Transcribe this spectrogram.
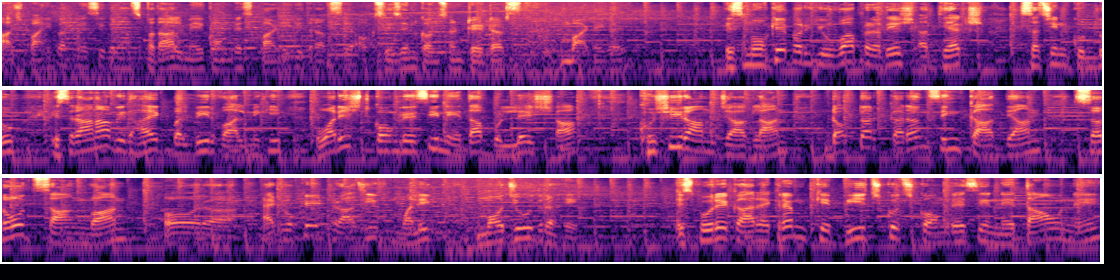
आज पानीपत में सिविल अस्पताल में कांग्रेस पार्टी की तरफ़ से ऑक्सीजन कॉन्सेंट्रेटर्स बांटे गए। इस मौके पर युवा प्रदेश अध्यक्ष सचिन कुंडू, इसराना विधायक बलबीर वाल्मीकि, वरिष्ठ कांग्रेसी नेता बुल्ले शाह, खुशीराम जागलान, डॉक्टर करण सिंह काद्यान, सरोज सांगवान और एडवोकेट राजीव मलिक मौजूद रहे। इस पूरे कार्यक्रम के बीच कुछ कांग्रेसी नेताओं ने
